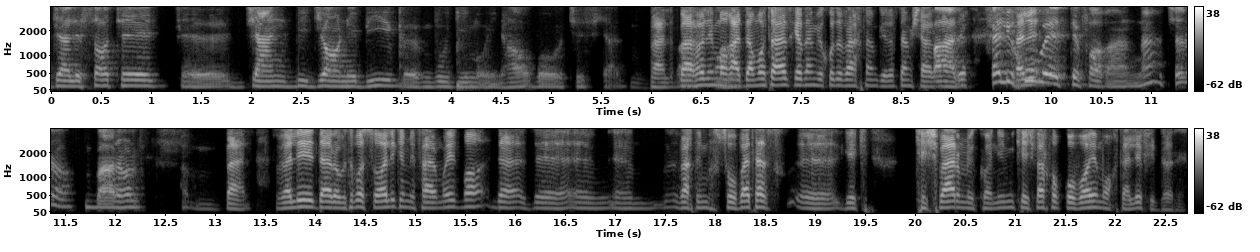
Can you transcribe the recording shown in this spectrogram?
جلسات جنبی جانبی بودیم و اینها و چیز کردیم. بله به حال این مقدمات رو عرض کردم یه خود وقتم گرفتم شرمنده. بله. خیلی بله. خوب اتفاقا نه؟ چرا؟ به حال. بله. ولی در رابطه با سوالی که میفرمایید ما وقتی صحبت از یک کشور می‌کنیم کشور خب قوای مختلفی داره.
